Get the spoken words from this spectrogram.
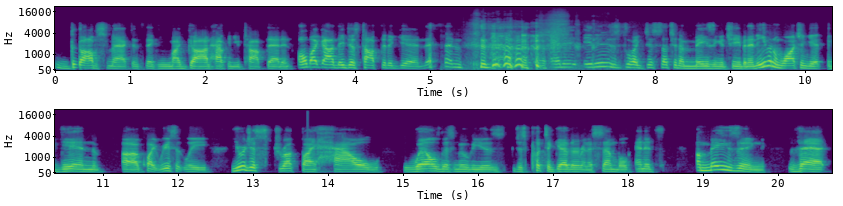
gobsmacked and thinking, my God, how can you top that? And oh my God, they just topped it again. and and it, it is like just such an amazing achievement. And even watching it again uh, quite recently, you're just struck by how well this movie is just put together and assembled. And it's amazing that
